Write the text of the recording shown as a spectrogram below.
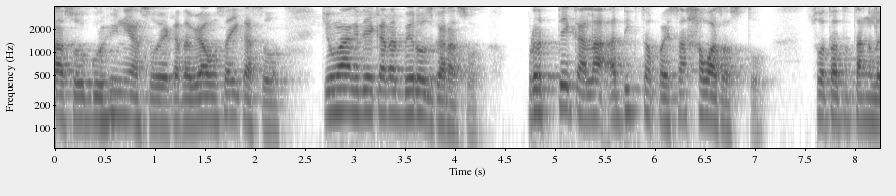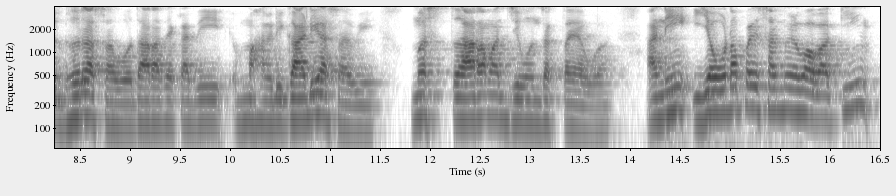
असो गृहिणी असो एखादा व्यावसायिक असो किंवा अगदी एखादा बेरोजगार असो प्रत्येकाला अधिकचा पैसा हवाच असतो. स्वतःचं चांगलं घर असावं दारात एखादी महागडी गाडी असावी मस्त आरामात जीवन जगता यावं आणि एवढा पैसा मिळवावा की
